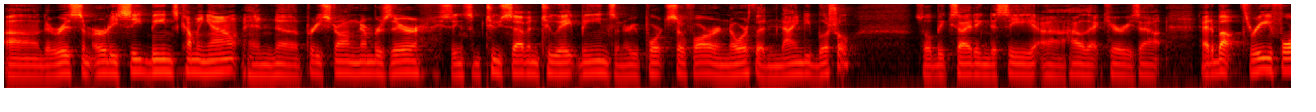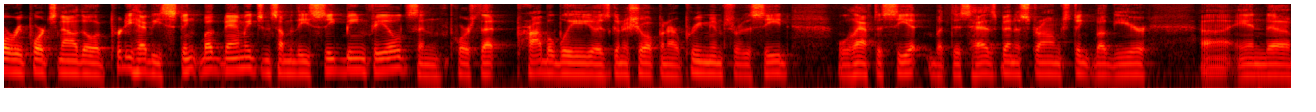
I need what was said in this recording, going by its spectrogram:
Uh, there is some early seed beans coming out and uh, pretty strong numbers there. Seen some 2.7, 2.8 beans, and the reports so far are north of 90 bushel. So it'll be exciting to see uh, how that carries out. Had about three, four reports now, though, of pretty heavy stink bug damage in some of these seed bean fields. And of course, that probably is going to show up in our premiums for the seed. We'll have to see it, but this has been a strong stink bug year. Uh, and uh,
